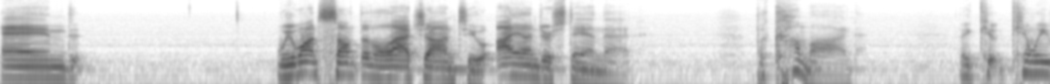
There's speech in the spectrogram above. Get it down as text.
And we want something to latch onto. I understand that. But come on. I mean, can, can we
